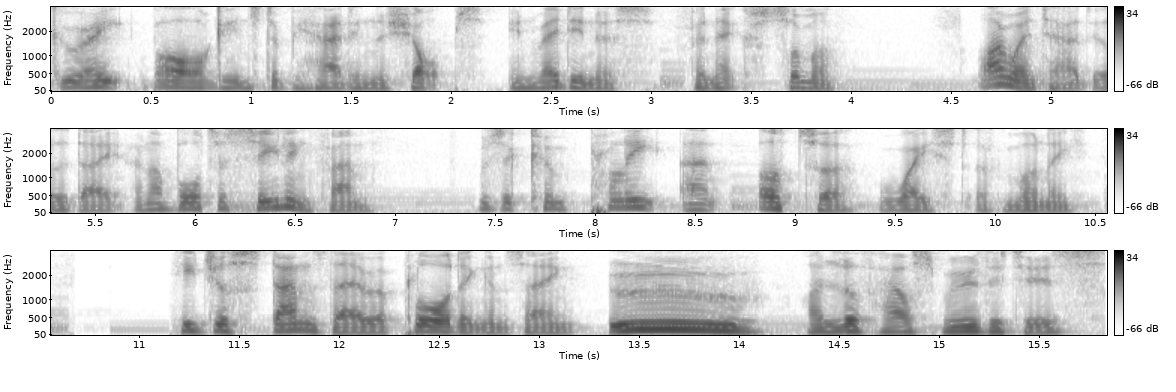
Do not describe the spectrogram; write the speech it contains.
great bargains to be had in the shops in readiness for next summer. I went out the other day and I bought a ceiling fan. It was a complete and utter waste of money. He just stands there applauding and saying, Ooh, I love how smooth it is.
